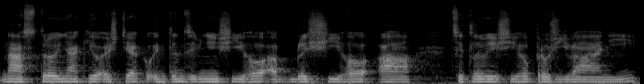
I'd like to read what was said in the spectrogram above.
nástroj nějakého ještě jako intenzivnějšího a bližšího a citlivějšího prožívání.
